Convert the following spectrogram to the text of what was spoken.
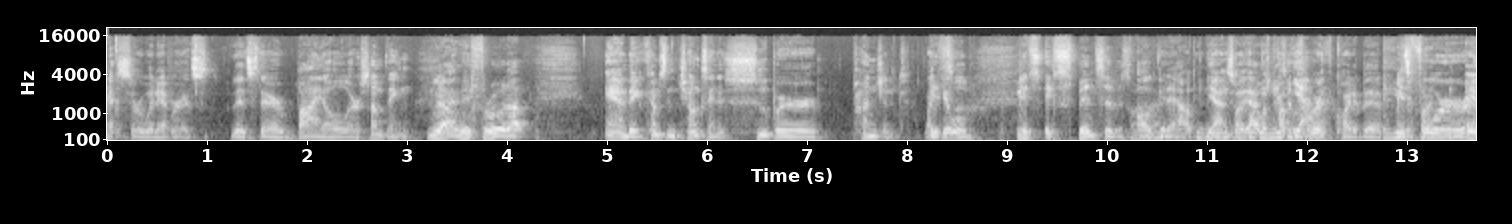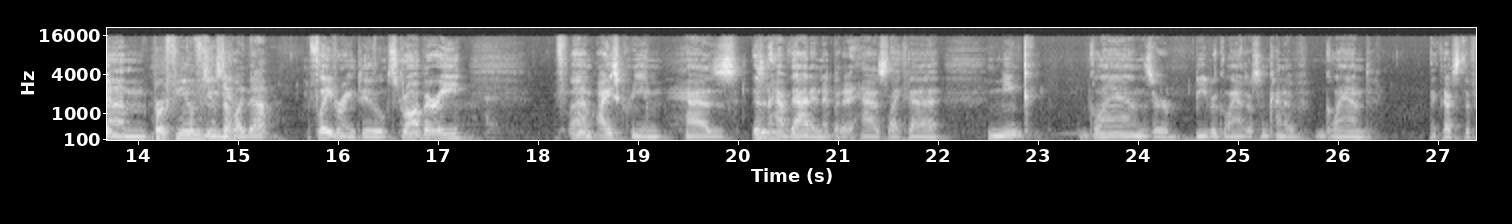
grits or whatever. It's it's their bile or something, Yeah, they throw it up. And it comes in chunks and it's super pungent. Like It's, it will. it's expensive. It's all get out. Yeah, so that was you use it probably for? worth quite a bit. It's for? for um, perfumes perfume, and stuff yeah. like that. flavoring too. Strawberry um, ice cream has doesn't have that in it, but it has like a mink glands or beaver glands or some kind of gland. Like that's the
